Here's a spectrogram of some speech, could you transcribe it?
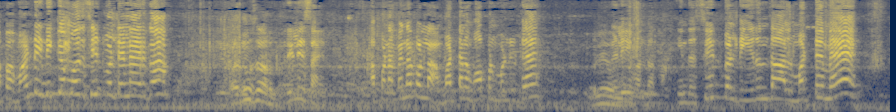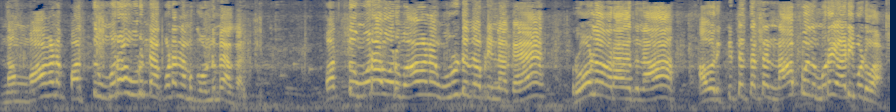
அப்ப வண்டி நிக்கும் போது சீட் பெல்ட் என்ன இருக்கும் ரிலீஸ் ஆயிடும் அப்ப நம்ம என்ன பண்ணலாம்? பட்டனை ஓபன் பண்ணிட்டு வெளியே வந்துடலாம். இந்த சீட் பெல்ட் இருந்தால் மட்டுமே நம் வாகனம் பத்து முறை உருண்டா கூட நமக்கு ஒண்ணுமே ஆகாது. பத்து முறை ஒரு வாகனம் உருட்டுது அப்படின்னாக்க ரோல் ஓவர் ஆகுதுன்னா அவர் கிட்டத்தட்ட நாற்பது முறை அடிபடுவார்.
